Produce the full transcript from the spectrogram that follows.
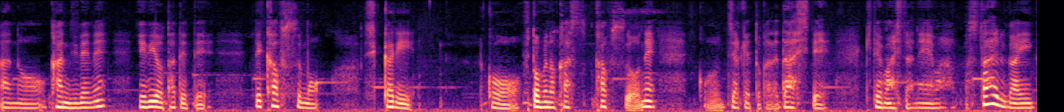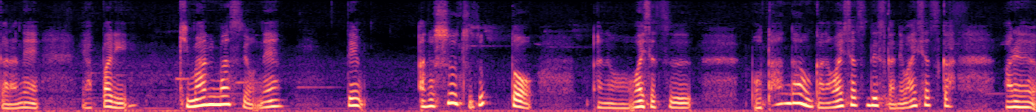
あの感じでね襟を立ててでカフスもしっかりこう、太めのカフスをね、こう、ジャケットから出して着てましたね。まあ、スタイルがいいからね、やっぱり決まりますよね。で、あのスーツと、あの、ワイシャツ、ボタンダウンかな？ワイシャツですかねワイシャツか。あれ、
